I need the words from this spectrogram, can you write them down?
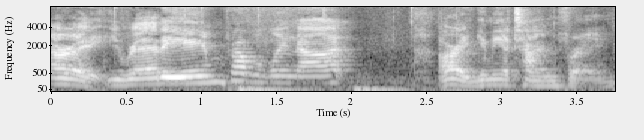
All right, you ready? Probably not. All right, give me a time frame.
